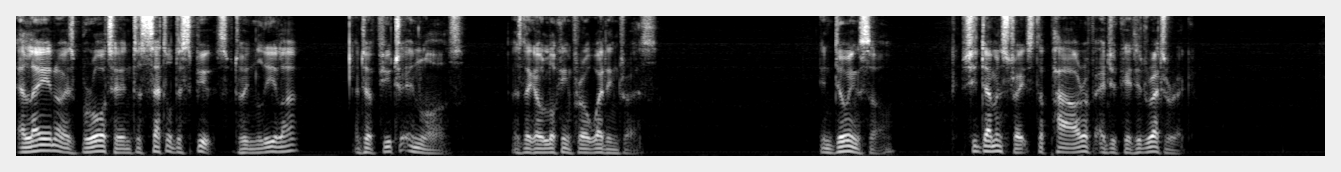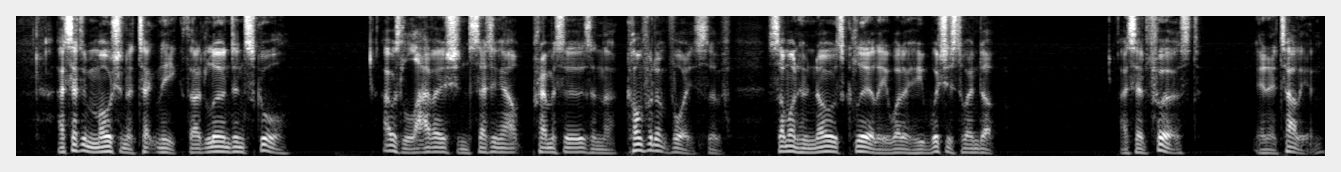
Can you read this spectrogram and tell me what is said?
Elena is brought in to settle disputes between Lila and her future in laws as they go looking for a wedding dress. In doing so, she demonstrates the power of educated rhetoric. I set in motion a technique that I'd learned in school. I was lavish in setting out premises in the confident voice of someone who knows clearly where he wishes to end up. I said first, in Italian,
